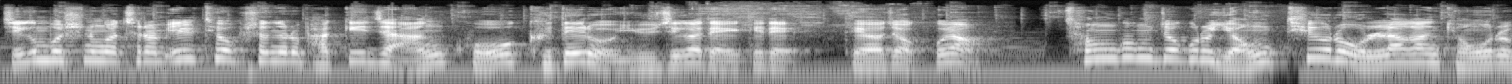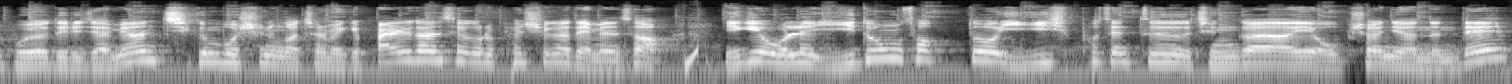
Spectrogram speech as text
지금 보시는 것처럼 1티 옵션으로 바뀌지 않고 그대로 유지가 되게 되, 되어졌고요. 성공적으로 0티어로 올라간 경우를 보여드리자면 지금 보시는 것처럼 이렇게 빨간색으로 표시가 되면서 이게 원래 이동 속도 20% 증가의 옵션이었는데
